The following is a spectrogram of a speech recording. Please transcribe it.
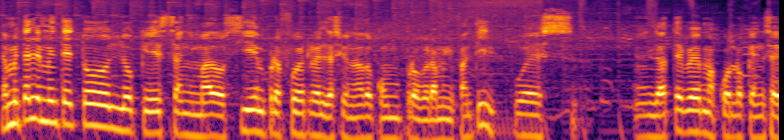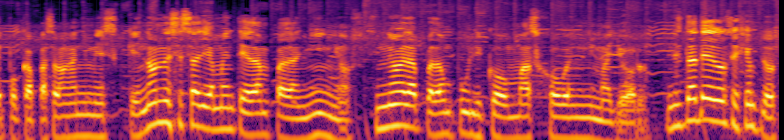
Lamentablemente todo lo que es animado siempre fue relacionado con un programa infantil, pues en la TV me acuerdo que en esa época pasaban animes que no necesariamente eran para niños, sino era para un público más joven y mayor. Les daré dos ejemplos,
